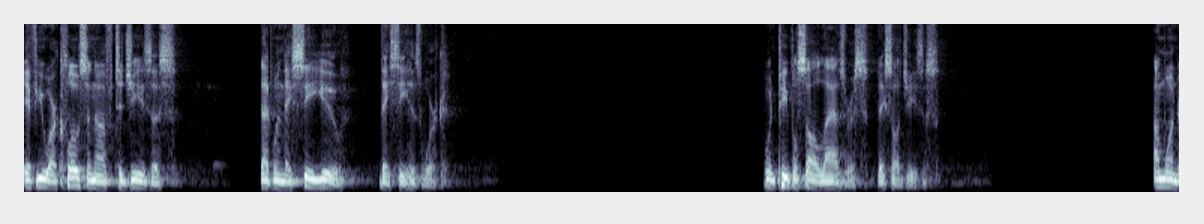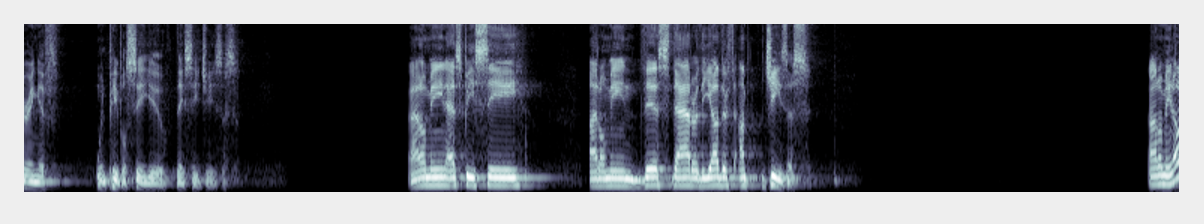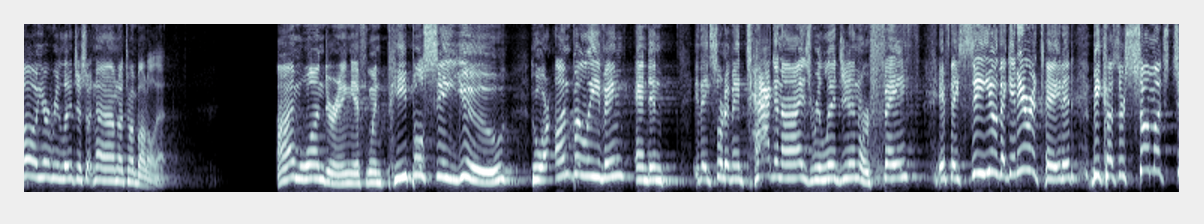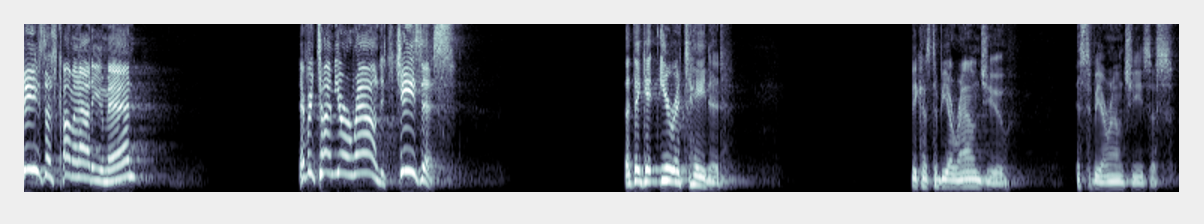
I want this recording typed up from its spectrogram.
If you are close enough to Jesus that when they see you, they see his work. When people saw Lazarus, they saw Jesus. I'm wondering if when people see you, they see Jesus. I don't mean SBC. I don't mean this, that, or the other. Th- I'm Jesus. I don't mean, oh, you're religious. No, I'm not talking about all that. I'm wondering if when people see you who are unbelieving and in, they sort of antagonize religion or faith, if they see you, they get irritated because there's so much Jesus coming out of you, man. Every time you're around, it's Jesus. That they get irritated. Because to be around you is to be around Jesus.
